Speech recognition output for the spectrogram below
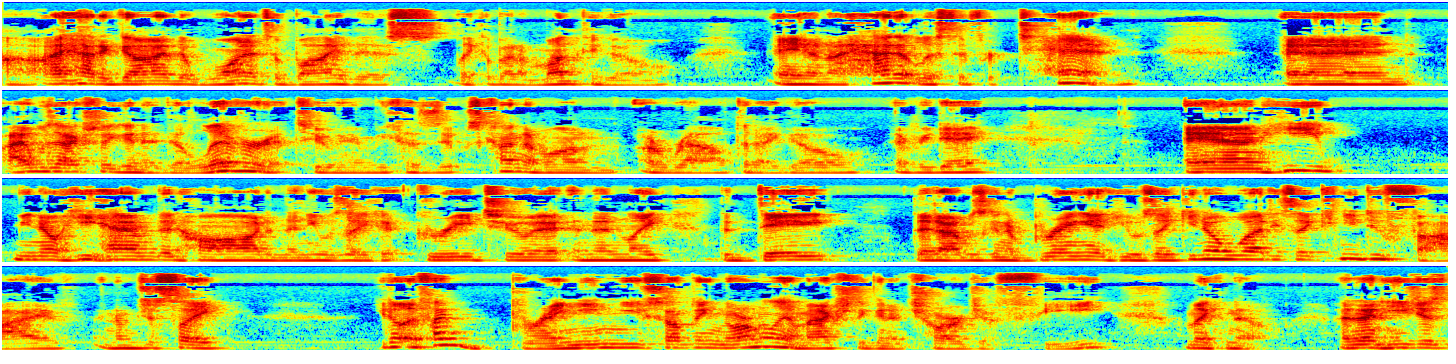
uh, I had a guy that wanted to buy this like about a month ago, and I had it listed for 10 and I was actually going to deliver it to him because it was kind of on a route that I go every day. And he, you know, he hemmed and hawed, and then he was like agreed to it. And then like the day that I was going to bring it, he was like, you know what? He's like, can you do five? And I'm just like, you know, if I'm bringing you something, normally I'm actually going to charge a fee. I'm like, no. And then he just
